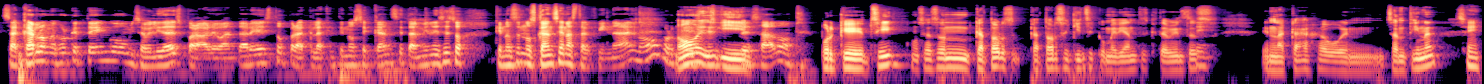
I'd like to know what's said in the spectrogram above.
sacar lo mejor que tengo, mis habilidades para levantar esto, para que la gente no se canse, también es eso, que no se nos cansen hasta el final, ¿no? Porque No, es, y- pesado. Porque sí, o sea, son 14, 14 15 comediantes que te avientas. Sí. en La Caja o en Santina. Sí.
